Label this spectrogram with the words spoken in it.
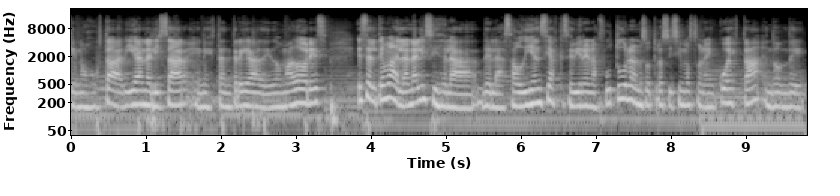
que nos gustaría analizar en esta entrega de Domadores es el tema del análisis de, las audiencias que se vienen a futuro. Nosotros hicimos una encuesta en donde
